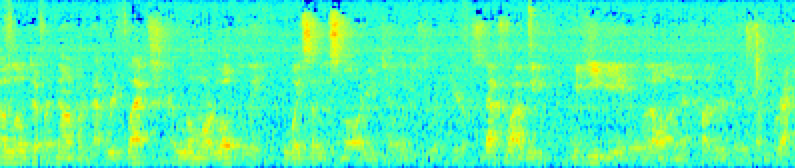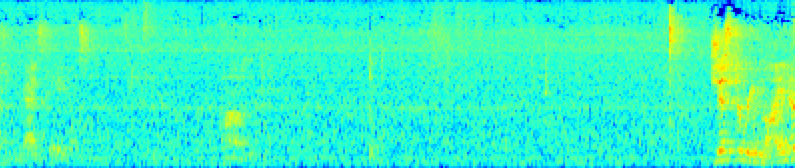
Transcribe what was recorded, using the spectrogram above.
a little different number that reflects a little more locally the way some of the smaller utilities do it here. So that's why we, we deviated a little on that 100 based on the direction you guys gave us. Um, Just a reminder,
